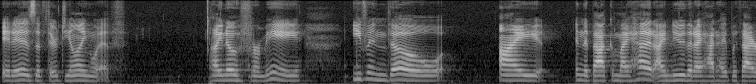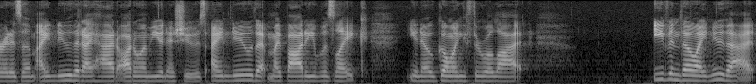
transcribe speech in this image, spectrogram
it is that they're dealing with. I know for me, even though I, in the back of my head, I knew that I had hypothyroidism, I knew that I had autoimmune issues, I knew that my body was like, you know, going through a lot. Even though I knew that,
